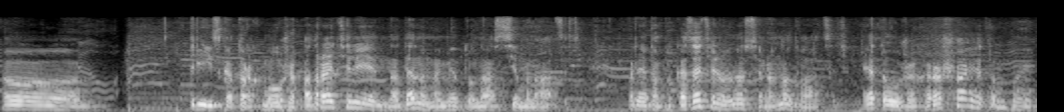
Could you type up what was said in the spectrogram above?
3 э, из которых мы уже потратили, на данный момент у нас 17. При этом показатель у нас все равно 20. Это уже хорошо, это мы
